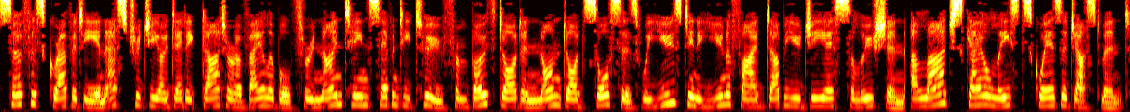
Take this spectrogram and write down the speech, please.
surface gravity and astrogeodetic data available through 1972 from both DOD and non-DOD sources were used in a unified WGS solution a large-scale least squares adjustment.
